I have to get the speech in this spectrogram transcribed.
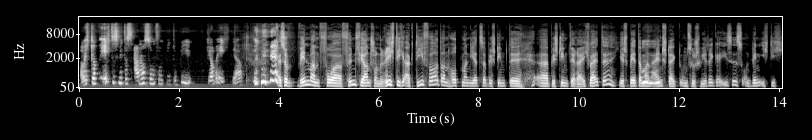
Aber ich glaube echt, das wird das Amazon von B2B. Ich glaube echt, ja. Also wenn man vor fünf Jahren schon richtig aktiv war, dann hat man jetzt eine bestimmte, äh, bestimmte Reichweite. Je später man mhm. einsteigt, umso schwieriger ist es. Und wenn ich dich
